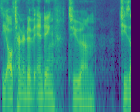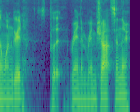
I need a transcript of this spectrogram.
The alternative ending to um, cheese on one grid. Just put random rim shots in there.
